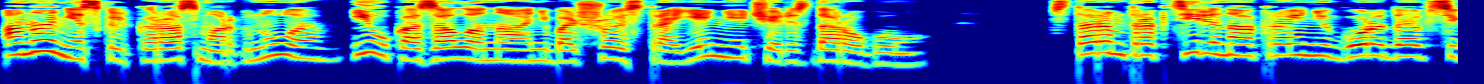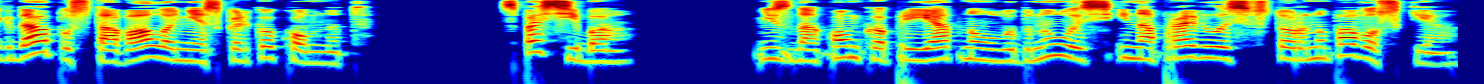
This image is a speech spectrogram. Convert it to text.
Она несколько раз моргнула и указала на небольшое строение через дорогу. В старом трактире на окраине города всегда пустовало несколько комнат. «Спасибо». Незнакомка приятно улыбнулась и направилась в сторону повозки.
